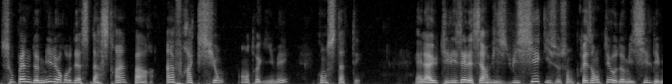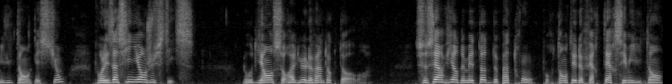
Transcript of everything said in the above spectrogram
sous peine de 1000 euros d'astreinte par infraction, entre guillemets, constatée. Elle a utilisé les services d'huissiers qui se sont présentés au domicile des militants en question pour les assigner en justice. L'audience aura lieu le 20 octobre. Se servir de méthode de patron pour tenter de faire taire ses militants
